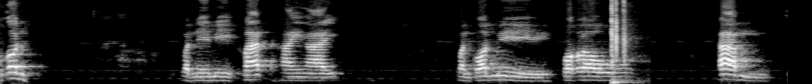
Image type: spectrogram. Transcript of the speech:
ทุกคน วันนี้มีคลาสไฮไงวันก่อนมีพวกเราข้ามเช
